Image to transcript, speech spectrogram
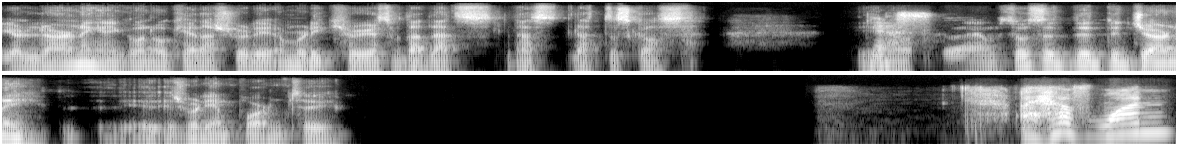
You're learning and going, okay, that's really I'm really curious about that. Let's let's let's discuss. You yes. Know, um, so, so the, the journey is really important too. I have one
